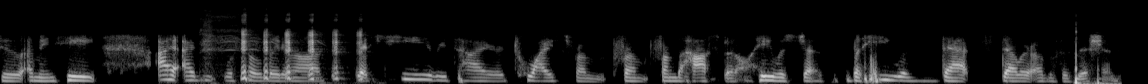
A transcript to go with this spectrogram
two. I mean, he, I, I was told later on that he retired twice from from from the hospital. He was just, but he was that stellar of a physician.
